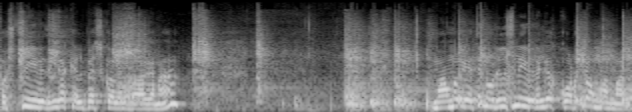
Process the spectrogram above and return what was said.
ఫస్ట్ ఈ విధంగా కలిపేసుకోవాలని బాగాన. మామూలుగా అయితే నూడిల్స్ని ఈ విధంగా కొడతాం అన్నమాట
